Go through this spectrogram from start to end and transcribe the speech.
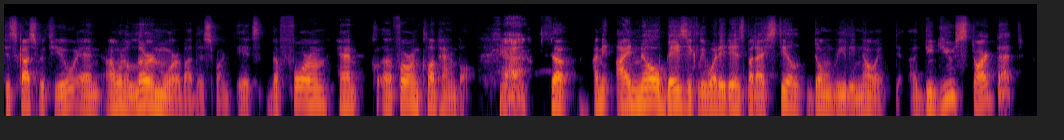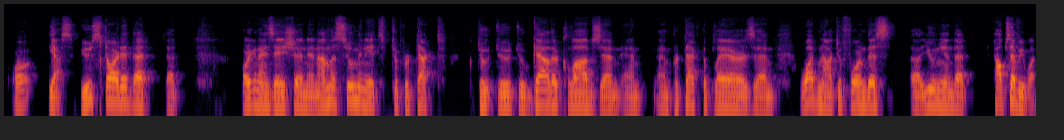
discuss with you, and I want to learn more about this one. It's the Forum Ham, uh, Forum Club Handball. Yeah. So, I mean, I know basically what it is, but I still don't really know it. Uh, did you start that, or yes, you started that that organization, and I'm assuming it's to protect to to to gather clubs and and and protect the players and whatnot to form this uh, union that helps everyone.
